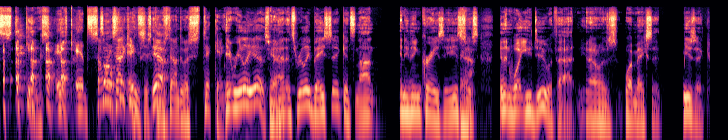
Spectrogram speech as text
Stickings. It, it's so all it just yeah. comes down to a sticking. It really is, Yeah. man. It's really basic. It's not anything crazy. It's Yeah. just and then what you do with that, you know, is what makes it music.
